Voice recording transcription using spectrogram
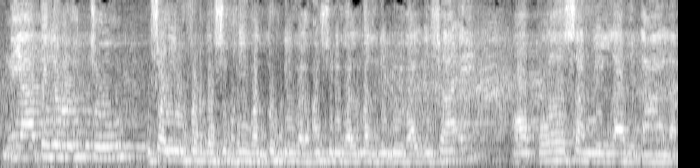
niatnya yang lucu usolli fardhu subhi wa dhuhri wal asri wal maghribi wal isya'i oplosan lillahi ta'ala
